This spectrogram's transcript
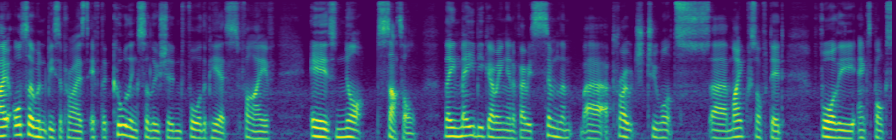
I also wouldn't be surprised if the cooling solution for the PS5 is not subtle. They may be going in a very similar uh, approach to what uh, Microsoft did for the Xbox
